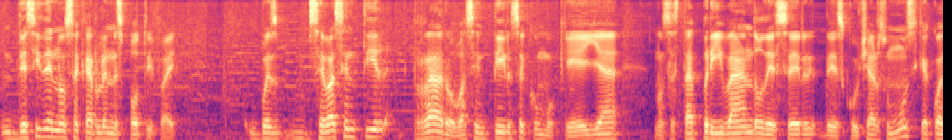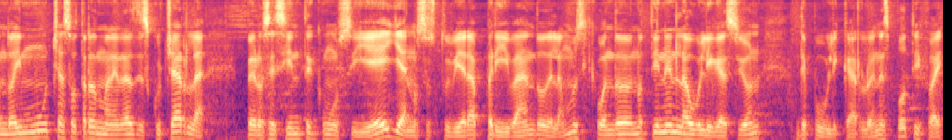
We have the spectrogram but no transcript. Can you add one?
decide no sacarlo en Spotify. Pues se va a sentir raro, va a sentirse como que ella nos está privando de ser de escuchar su música cuando hay muchas otras maneras de escucharla pero se siente como si ella nos estuviera privando de la música cuando no tienen la obligación de publicarlo en Spotify.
